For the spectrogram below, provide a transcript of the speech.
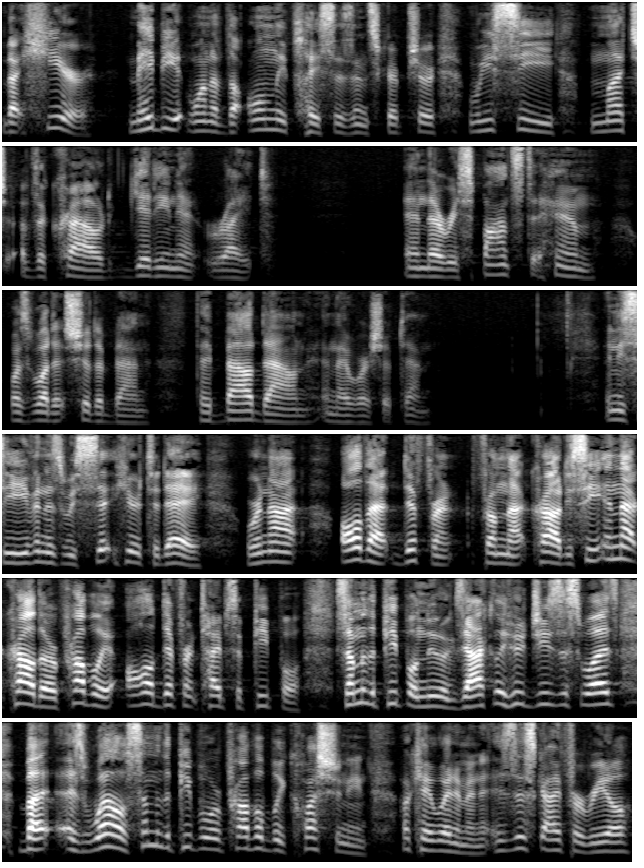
But here, maybe at one of the only places in Scripture, we see much of the crowd getting it right. And their response to him was what it should have been. They bowed down and they worshiped him. And you see, even as we sit here today, we're not all that different from that crowd. You see, in that crowd, there were probably all different types of people. Some of the people knew exactly who Jesus was, but as well, some of the people were probably questioning okay, wait a minute, is this guy for real?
